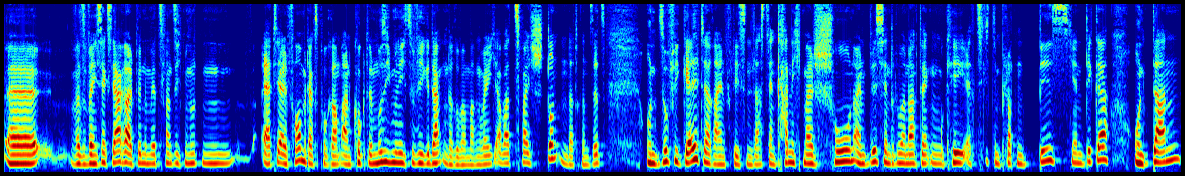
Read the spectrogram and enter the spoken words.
äh, also wenn ich sechs Jahre alt bin und mir 20 Minuten RTL-Vormittagsprogramm angucke, dann muss ich mir nicht so viel Gedanken darüber machen. Wenn ich aber zwei Stunden da drin sitze und so viel Geld da reinfließen lasse, dann kann ich mal schon ein bisschen drüber nachdenken, okay, erzähle ich den Plot ein bisschen dicker und dann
